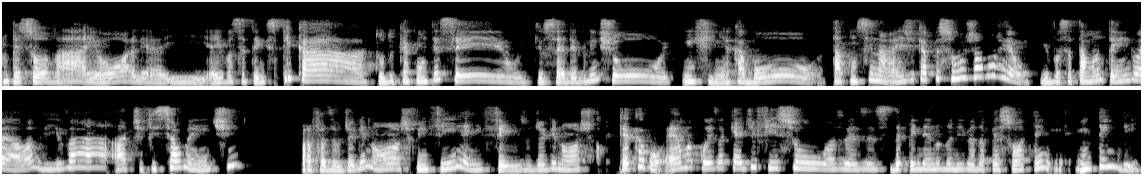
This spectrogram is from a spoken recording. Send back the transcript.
A pessoa vai, olha, e aí você tem que explicar tudo o que aconteceu, e que o cérebro inchou, enfim, acabou, tá com sinais de que a pessoa já morreu, e você está mantendo ela viva artificialmente para fazer o diagnóstico, enfim, aí fez o diagnóstico, que acabou. É uma coisa que é difícil, às vezes, dependendo do nível da pessoa, entender.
